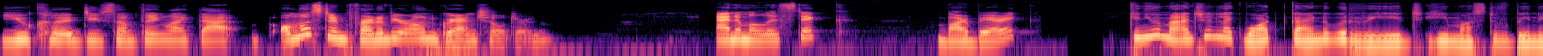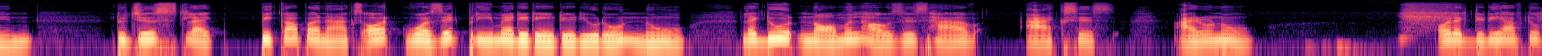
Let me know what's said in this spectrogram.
you could do something like that almost in front of your own grandchildren? Animalistic, barbaric. Can you imagine like what kind of a rage he must have been in to just like pick up an axe or was it premeditated? You don't know. Like do normal houses have axes? I don't know. Or like did he have to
